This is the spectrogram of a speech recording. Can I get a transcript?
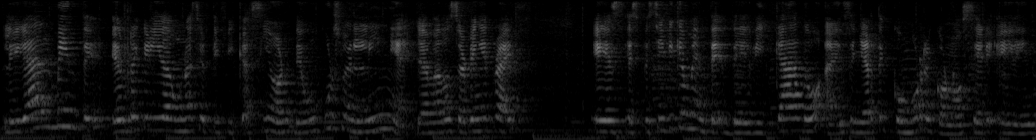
Legalmente es requerida una certificación de un curso en línea llamado Serving It Right. Es específicamente dedicado a enseñarte cómo reconocer e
